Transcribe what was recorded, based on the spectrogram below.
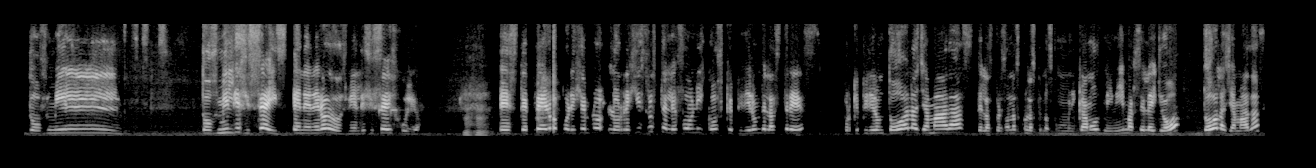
2000, 2016, en enero de 2016, Julio. Este, pero, por ejemplo, los registros telefónicos que pidieron de las tres, porque pidieron todas las llamadas de las personas con las que nos comunicamos, Mimi, Marcela y yo, todas las llamadas,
